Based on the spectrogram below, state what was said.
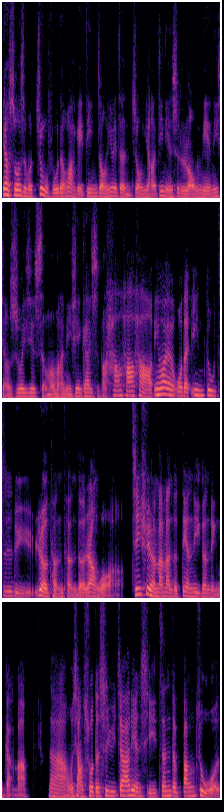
要说什么祝福的话给听众，因为这很重要。今年是龙年，你想说一些什么吗？你先开始吧。好，好，好，因为我的印度之旅热腾腾的，让我积蓄了满满的电力跟灵感嘛。那我想说的是，瑜伽练习真的帮助我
